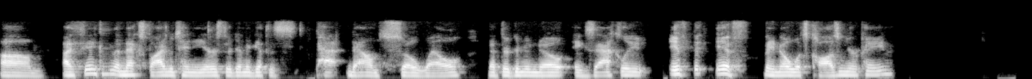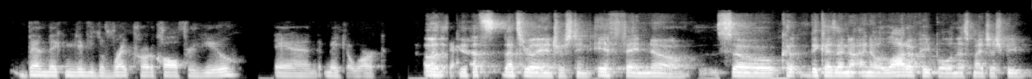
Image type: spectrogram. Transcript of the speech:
Um, I think in the next five to 10 years, they're going to get this pat down so well that they're going to know exactly if, the, if they know what's causing your pain, then they can give you the right protocol for you and make it work. Oh, that's that's really interesting. If they know, so because I know I know a lot of people, and this might just be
